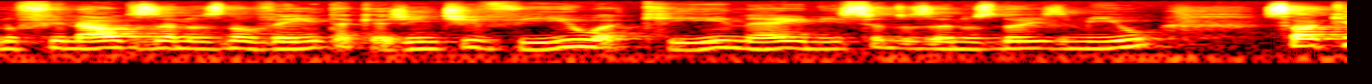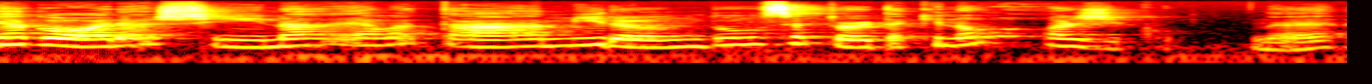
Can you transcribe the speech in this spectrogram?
no final dos anos 90, que a gente viu aqui, né, início dos anos 2000, só que agora a China, ela tá mirando o setor tecnológico, né?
